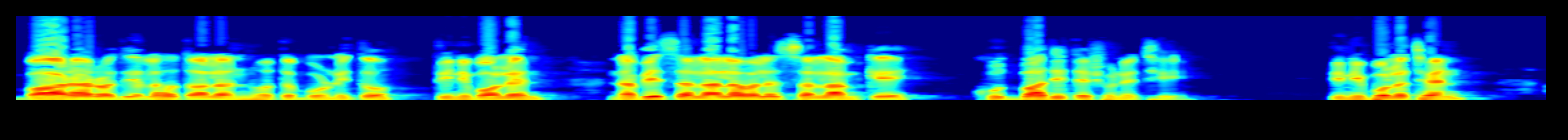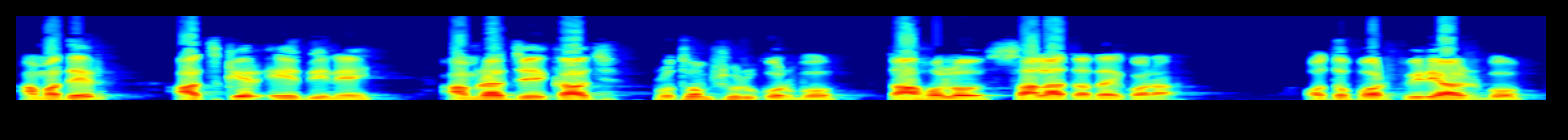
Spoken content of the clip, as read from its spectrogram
বারা রদিয়াল্লাহ তাল্লাহ্ন হতে বর্ণিত, তিনি বলেন, নবী সাল্লাহ আলাইসাল্লামকে খুদ্া দিতে শুনেছি। তিনি বলেছেন, আমাদের আজকের এ দিনে আমরা যে কাজ প্রথম শুরু করব, তা হল সালাত আদায় করা। অতপর ফিরে আসব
